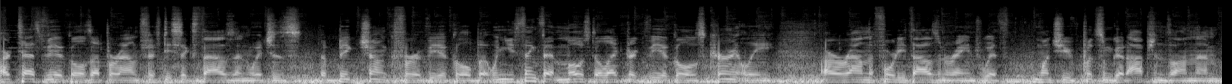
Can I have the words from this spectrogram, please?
our test vehicle is up around 56,000, which is a big chunk for a vehicle. But when you think that most electric vehicles currently are around the 40,000 range with once you've put some good options on them,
